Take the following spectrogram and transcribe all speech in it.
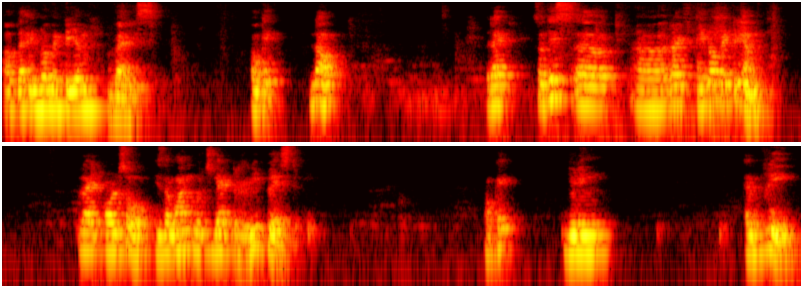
of the endometrium varies. Okay? Now right so this uh, uh, right endometrium right also is the one which get replaced okay during every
